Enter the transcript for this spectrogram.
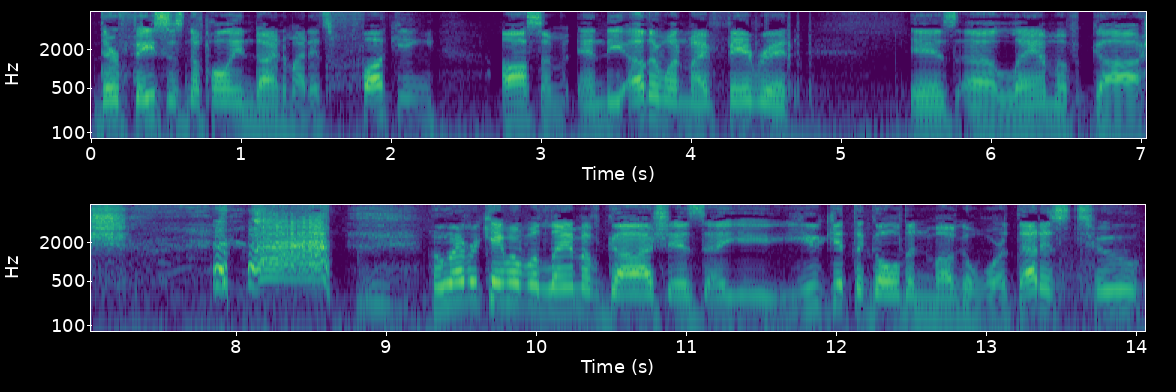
their face is Napoleon Dynamite. It's fucking awesome. And the other one, my favorite, is uh, Lamb of Gosh. Whoever came up with Lamb of Gosh is uh, you, you get the Golden Mug Award. That is too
